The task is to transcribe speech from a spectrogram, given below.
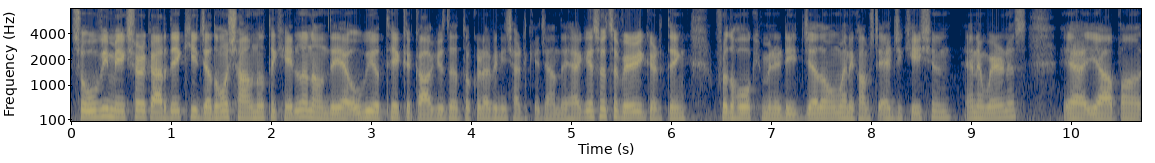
ਸੋ ਉਹ ਵੀ ਮੇਕ ਸ਼ੋਰ ਕਰਦੇ ਕਿ ਜਦੋਂ ਸ਼ਾਮ ਨੂੰ ਉੱਥੇ ਖੇਡਣ ਆਉਂਦੇ ਆ ਉਹ ਵੀ ਉੱਥੇ ਇੱਕ ਕਾਗਜ਼ ਦਾ ਟੁਕੜਾ ਵੀ ਨਹੀਂ ਛੱਡ ਕੇ ਜਾਂਦੇ ਹੈਗੇ so it's a very good thing for the whole community ਜਦੋਂ when it comes to education and awareness ਜਾਂ ਜਾਂ ਆਪਾਂ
